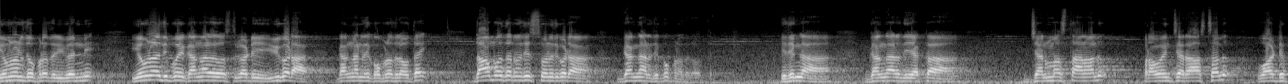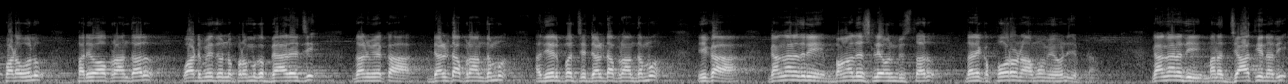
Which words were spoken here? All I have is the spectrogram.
యమునా ఉపనదులు ఇవన్నీ. యమునా పోయి గంగా నది వస్తుంది కాబట్టి ఇవి కూడా గంగా నదికి ఉపనదులు అవుతాయి. దామోదర్ నది సోనది కూడా గంగా నదికి ఉపనదులు అవుతాయి. విధంగా గంగా నది యొక్క జన్మస్థానాలు ప్రవహించే రాష్ట్రాలు వాటి పడవలు పరివాహ ప్రాంతాలు వాటి మీద ఉన్న ప్రముఖ బ్యారేజీ దాని యొక్క డెల్టా ప్రాంతము అది ఏర్పరిచే డెల్టా ప్రాంతము. ఇక గంగానదిని బంగ్లాదేశ్లో ఏమనిపిస్తారు? దాని యొక్క పూర్వనామం ఏమని చెప్పినాం? గంగానది మన జాతీయ నది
